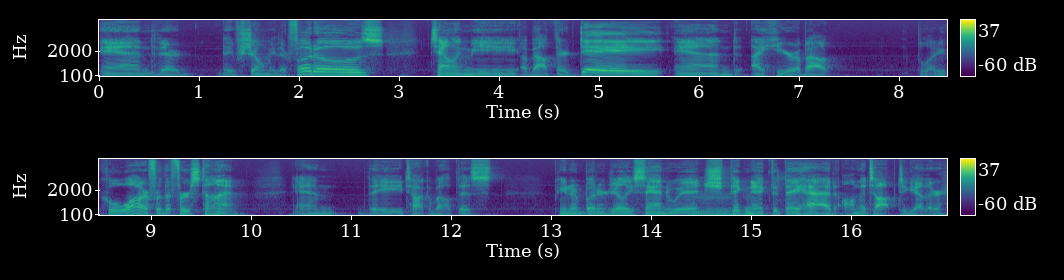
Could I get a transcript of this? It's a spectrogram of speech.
And they're they've shown me their photos, telling me about their day, and I hear about bloody couloir for the first time. And they talk about this peanut butter jelly sandwich mm. picnic that they had on the top together,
